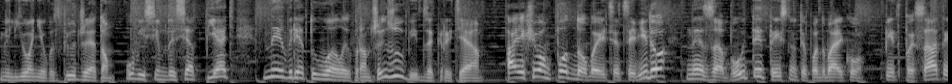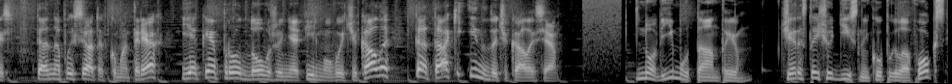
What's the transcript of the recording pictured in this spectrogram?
мільйонів з бюджетом у 85 не врятували франшизу від закриття. А якщо вам подобається це відео, не забудьте тиснути подбайку, підписатись та написати в коментарях, яке продовження фільму ви чекали, та так і не дочекалися. Нові мутанти. Через те, що Дісней купила Fox,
